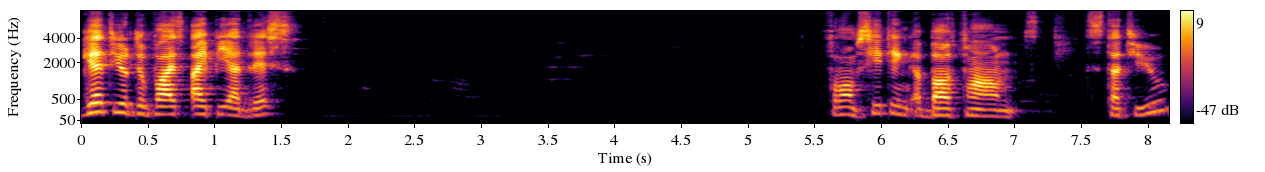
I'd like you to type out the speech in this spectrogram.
get your device IP address from setting about phone status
